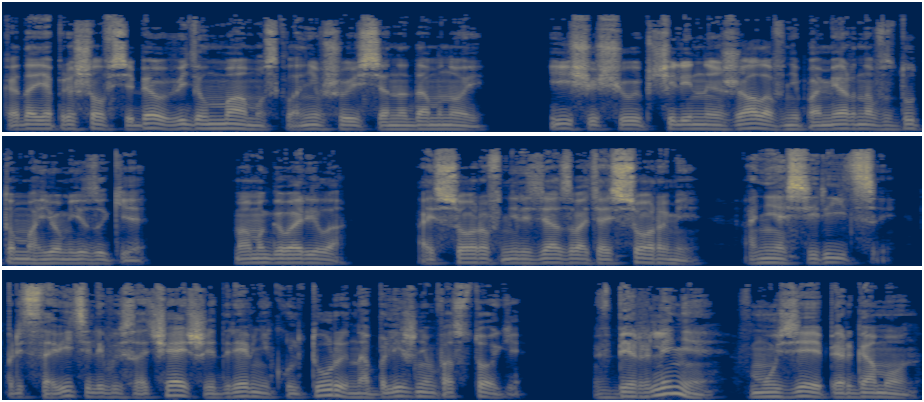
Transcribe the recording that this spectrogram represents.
Когда я пришел в себя, увидел маму, склонившуюся надо мной, ищущую пчелиное жало в непомерно вздутом моем языке. Мама говорила, «Айсоров нельзя звать айсорами, они ассирийцы представители высочайшей древней культуры на Ближнем Востоке. В Берлине, в музее Пергамон,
